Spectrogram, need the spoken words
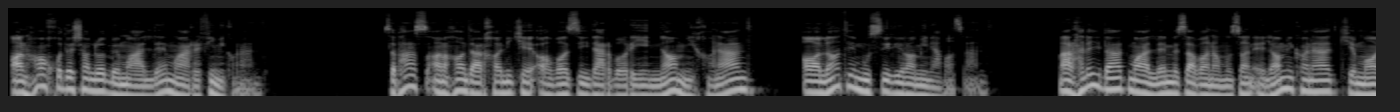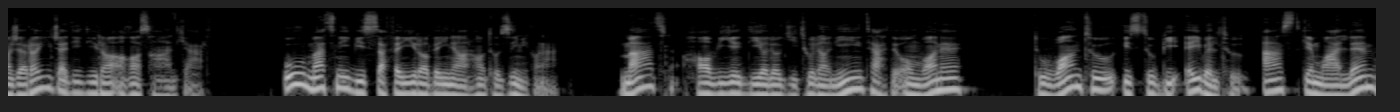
آنها خودشان را به معلم معرفی می کنند. سپس آنها در حالی که آوازی درباره نام می‌خوانند آلات موسیقی را می نوازند. مرحله بعد معلم به زبان آموزان اعلام می کند که ماجرای جدیدی را آغاز خواهند کرد. او متنی 20 صفحه‌ای را بین آنها توضیح می کند. متن حاوی دیالوگی طولانی تحت عنوان To want to is to be able to است که معلم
